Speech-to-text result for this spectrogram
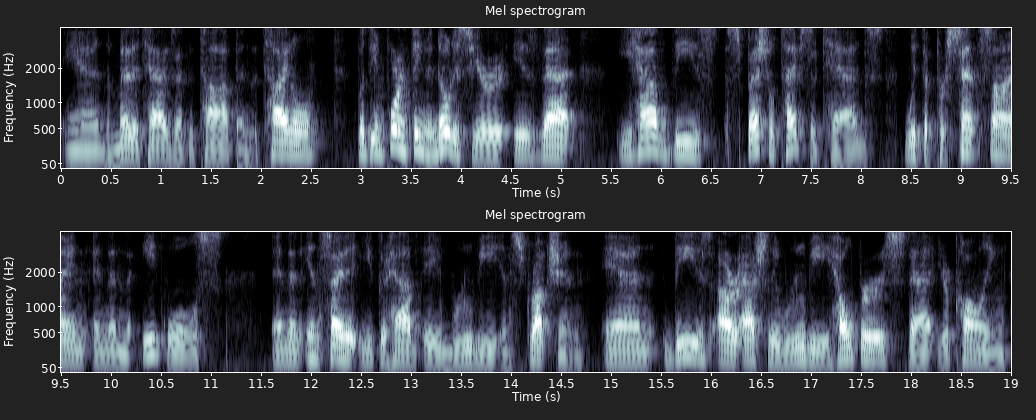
and the meta tags at the top and the title. But the important thing to notice here is that you have these special types of tags with the percent sign and then the equals and then inside it you could have a Ruby instruction. And these are actually Ruby helpers that you're calling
